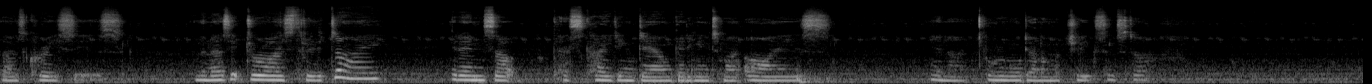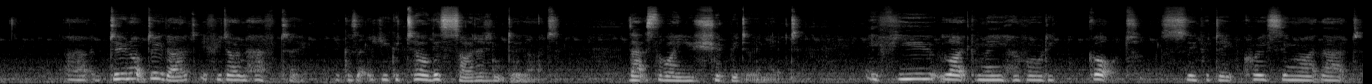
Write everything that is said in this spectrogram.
those creases, and then as it dries through the dye, it ends up cascading down, getting into my eyes, you know, falling all down on my cheeks and stuff. Uh, do not do that if you don't have to, because as you could tell this side I didn't do that. That's the way you should be doing it. If you, like me, have already got super deep creasing like that,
